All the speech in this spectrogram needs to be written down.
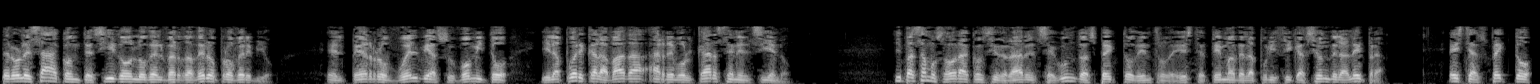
Pero les ha acontecido lo del verdadero proverbio. El perro vuelve a su vómito y la puerca lavada a revolcarse en el cieno. Y pasamos ahora a considerar el segundo aspecto dentro de este tema de la purificación de la lepra. Este aspecto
